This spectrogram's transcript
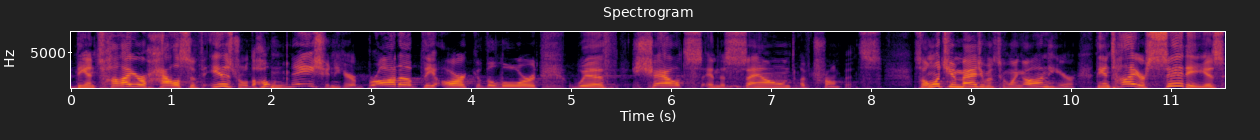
the entire house of Israel, the whole nation here, brought up the ark of the Lord with shouts and the sound of trumpets. So I want you to imagine what's going on here. The entire city is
